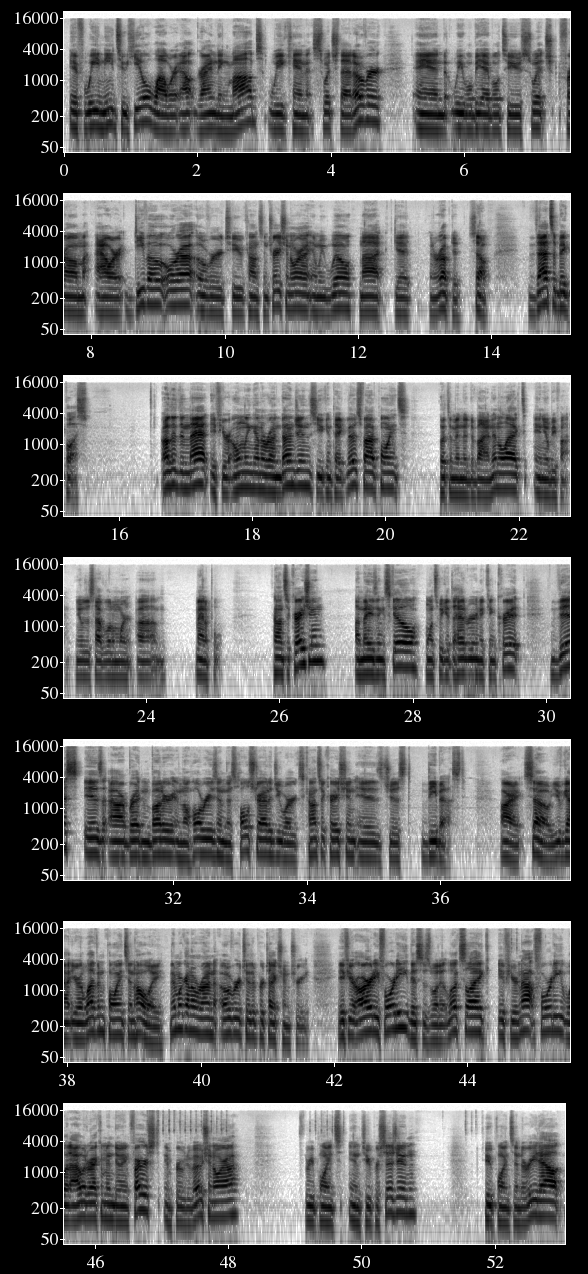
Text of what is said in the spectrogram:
if we need to heal while we're out grinding mobs, we can switch that over and we will be able to switch from our Devo aura over to concentration aura and we will not get interrupted. So that's a big plus. Other than that, if you're only going to run dungeons, you can take those five points put them into divine intellect, and you'll be fine. You'll just have a little more um, mana pool. Consecration, amazing skill. Once we get the head rune, it can crit. This is our bread and butter, and the whole reason this whole strategy works. Consecration is just the best. All right, so you've got your 11 points in Holy. Then we're going to run over to the Protection Tree. If you're already 40, this is what it looks like. If you're not 40, what I would recommend doing first, improve Devotion Aura three points into precision, two points into Redoubt.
